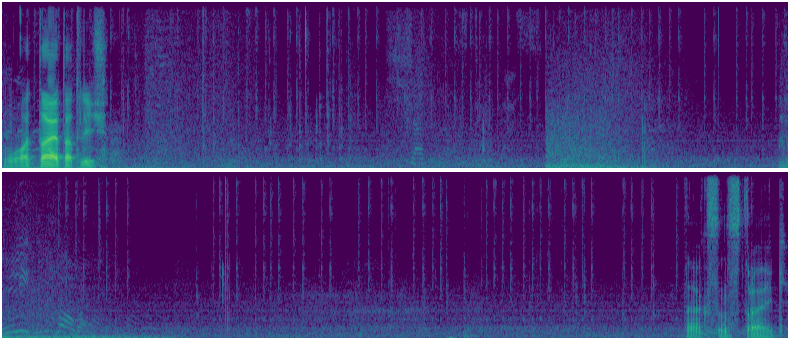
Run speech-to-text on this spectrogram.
Латает отлично. Так, санстрайки.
